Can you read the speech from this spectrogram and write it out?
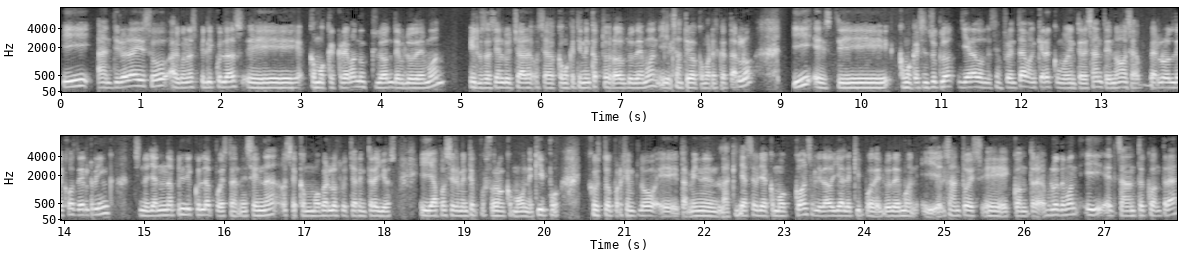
Y anterior a eso, algunas películas eh, como que creaban un clon de Blue Demon y los hacían luchar, o sea, como que tienen capturado a Blue Demon y el santo iba como a rescatarlo y este, como que hacían su clon y era donde se enfrentaban, que era como interesante, ¿no? O sea, verlos lejos del ring, sino ya en una película puesta en escena, o sea, como verlos luchar entre ellos y ya posteriormente pues fueron como un equipo. Justo, por ejemplo, eh, también en la que ya se vería como consolidado ya el equipo de Blue Demon y el santo es eh, contra Blue Demon y el santo contra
